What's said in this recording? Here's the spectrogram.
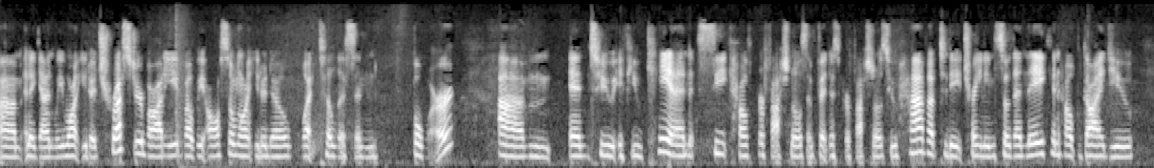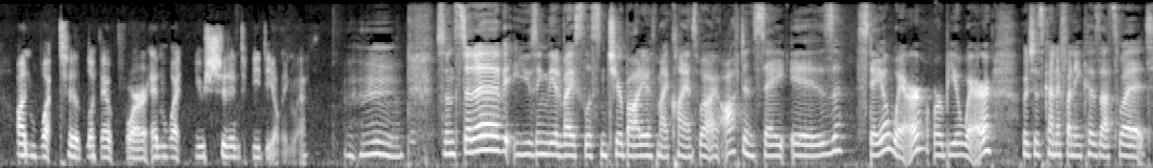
Um, and again, we want you to trust your body, but we also want you to know what to listen for. Um, and to, if you can, seek health professionals and fitness professionals who have up to date training so then they can help guide you on what to look out for and what you shouldn't be dealing with. Mm-hmm. So instead of using the advice, listen to your body with my clients, what I often say is stay aware or be aware, which is kind of funny because that's what,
